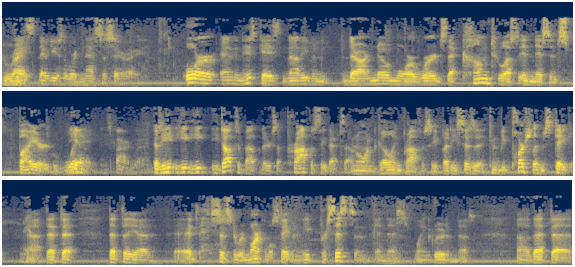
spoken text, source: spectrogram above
Right. Yes, they would use the word necessary. Or, and in his case, not even, there are no more words that come to us in this inspired way. Inspired. Because he, he, he, he talks about there's a prophecy that's an ongoing prophecy, but he says it can be partially mistaken. Uh, that uh, that the uh, it's just a remarkable statement, and he persists in, in this. Wayne Grudem does uh, that uh,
